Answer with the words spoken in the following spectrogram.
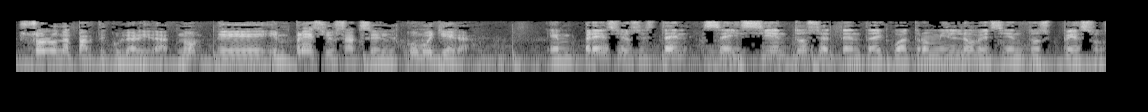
solo una particularidad, ¿no? Eh, en precios, Axel, ¿cómo llega? En precios está en 674.900 pesos.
